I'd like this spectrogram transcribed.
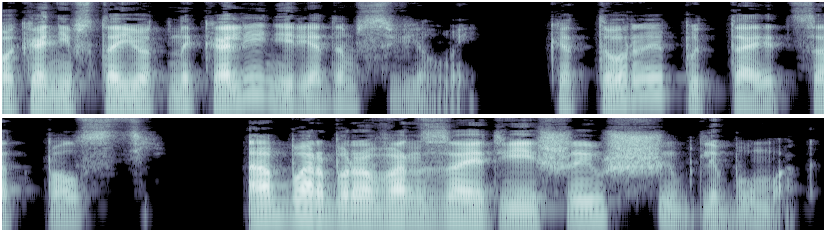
пока не встает на колени рядом с Велмой, которая пытается отползти. А Барбара вонзает ей шею шип для бумаг.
